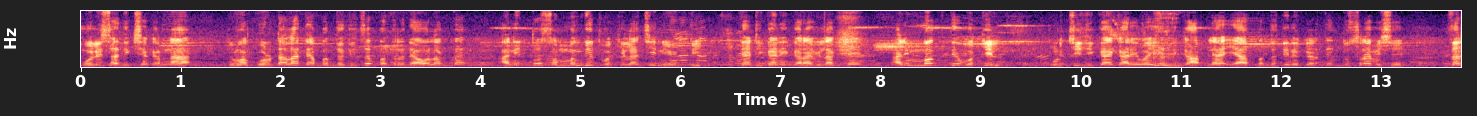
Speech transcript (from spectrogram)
पोलीस अधीक्षकांना किंवा कोर्टाला त्या पद्धतीचं पत्र द्यावं लागतं आणि तो संबंधित वकिलाची नियुक्ती त्या ठिकाणी करावी लागते आणि मग ते वकील पुढची जी काय कार्यवाही आहे ती का आपल्या या पद्धतीने करते दुसरा विषय जर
